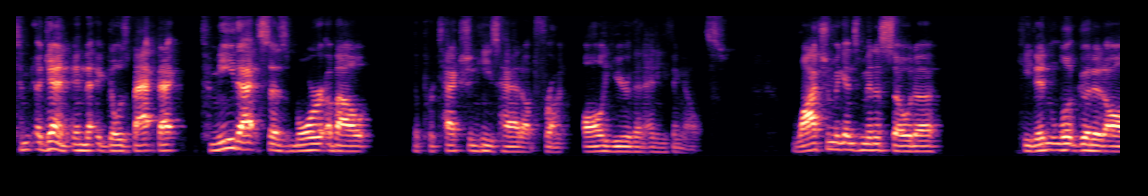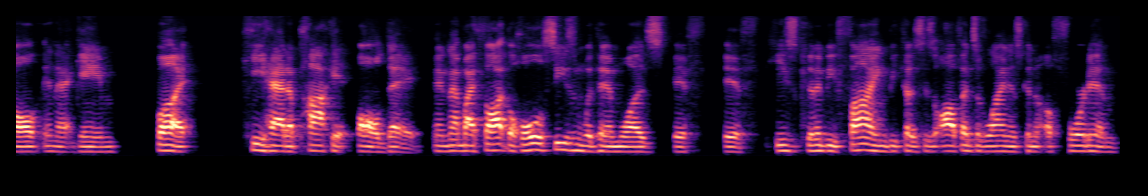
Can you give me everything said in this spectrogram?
to, again, and it goes back that to me, that says more about the protection he's had up front all year than anything else. Watch him against Minnesota. He didn't look good at all in that game, but he had a pocket all day. And my thought the whole season with him was if if he's going to be fine because his offensive line is going to afford him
